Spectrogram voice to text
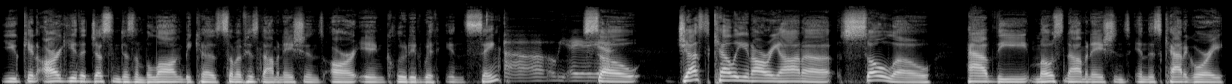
you can argue that Justin doesn't belong because some of his nominations are included with NSYNC. Oh yeah, yeah, yeah. So just Kelly and Ariana solo have the most nominations in this category.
